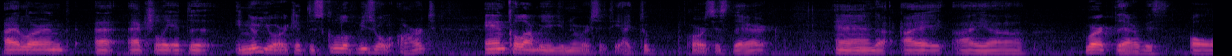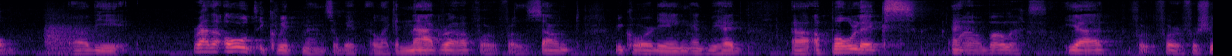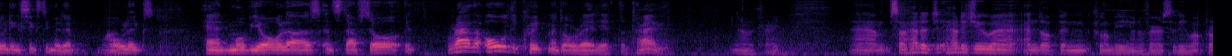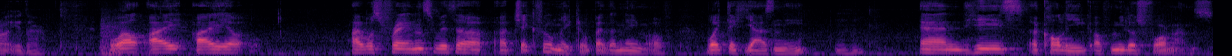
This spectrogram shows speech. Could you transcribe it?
I learned uh, actually at the in New York at the School of Visual Art and Columbia University. I took courses there, and I I uh, worked there with all uh, the rather old equipment. So we had uh, like a Nagra for, for the sound recording, and we had uh, a Bolex. Wow, Bolex. Yeah, for, for, for shooting 60 million wow. Bolex and moviolas and stuff. So it's rather old equipment already at the time. Okay. Um, so how did you, how did you uh, end up in Columbia University? What brought you there? Well, I I uh, I was friends with a, a, Czech filmmaker by the name of Wojtek Jasny, mm-hmm. And he's a colleague of Milos Forman's.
